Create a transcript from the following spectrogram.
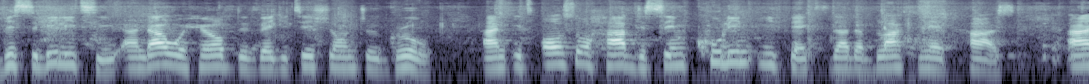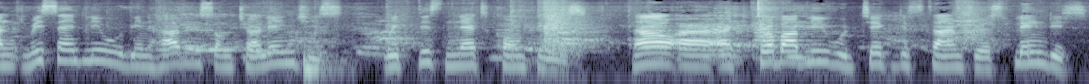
visibility and that will help the vegetation to grow. And it also have the same cooling effects that the black net has. And recently we've been having some challenges with these net companies. Now uh, i probably would take this time to explain this.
